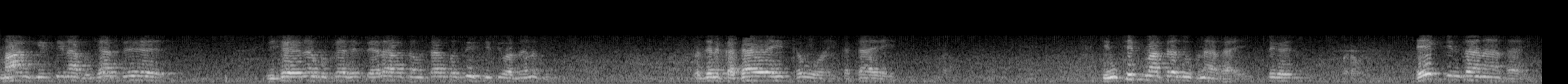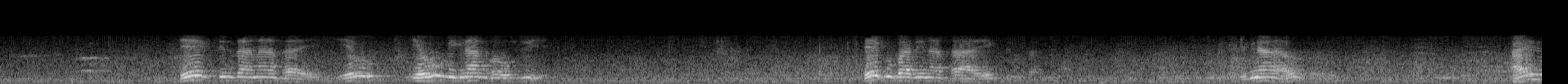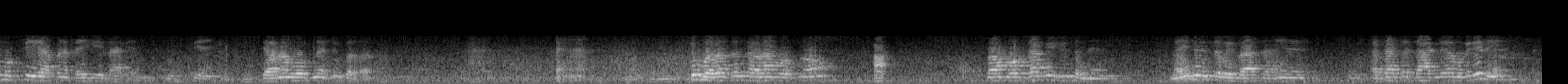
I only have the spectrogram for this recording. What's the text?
માન કીર્તિ ના ભૂખ્યા છે વિષયોના ભૂખ્યા છે ત્યારે સંસાર બધી સ્થિતિ વધે નથી. બધાને જેને કસાય રહિત થવું હોય કસાય રહી ચિંતિત માત્ર દુઃખ ના થાય? એક ચિંતા ના થાય. એક ચિંતા ના થાય એવું એવું વિજ્ઞાન હોવું જોઈએ. એક ઉપાધિ ના થાય એક ચિંતા વિજ્ઞાન આવું આવી મુક્તિ આપણે થઈ ગઈ લાગે. મુક્તિ ત્યાંના ને શું કરવાનું? શું ભરોસો ત્યાંના મોક્ષ નો મોક્ષ આપીશું તમને. નહીં જોયું તો ભાઈ વાત અહીં અથવા તો શાક લેવા મોકલીએ ને.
